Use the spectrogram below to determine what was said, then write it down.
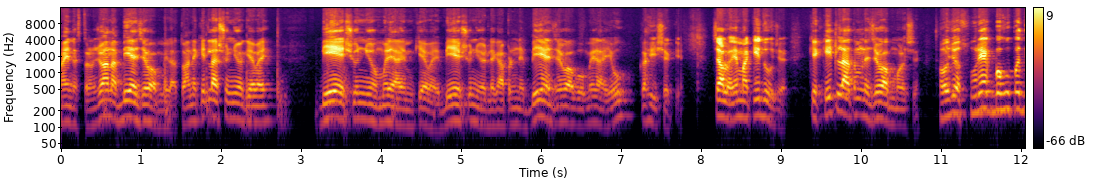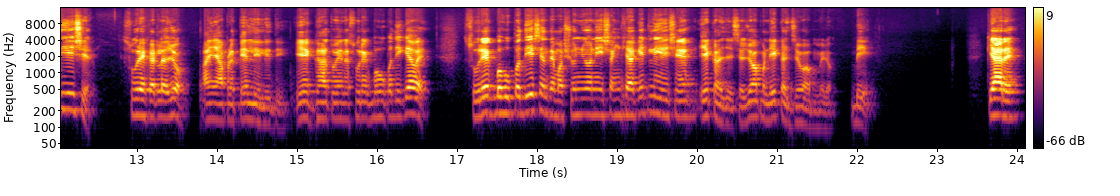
માઇનસ ત્રણ. જો આના બે જવાબ મળ્યા, તો આને કેટલા શૂન્યો કહેવાય? બે શૂન્યો મળ્યા એમ કહેવાય. બે શૂન્યો એટલે કે આપણને બે જવાબો મળ્યા એવું કહી શકીએ. ચાલો, એમાં કીધું છે કે કેટલા તમને જવાબ મળશે? હવે જો સુરેખ બહુપદી છે. સુરેખ એટલે જો, અહીંયા આપણે પહેલી લીધી. એક ઘાત હોય એને સુરેખ બહુપદી કહેવાય. સુરેખ બહુપદી છે ને તેમાં શૂન્યોની સંખ્યા કેટલી હશે? એક જ હશે. જો આપણને એક જ જવાબ મળ્યો. બે. ક્યારે?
